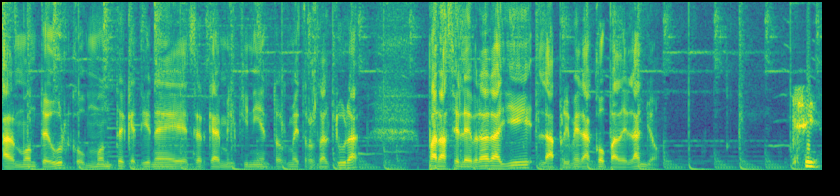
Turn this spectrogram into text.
al Monte Urco, un monte que tiene cerca de 1500 metros de altura, para celebrar allí la primera copa del año. Sí.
